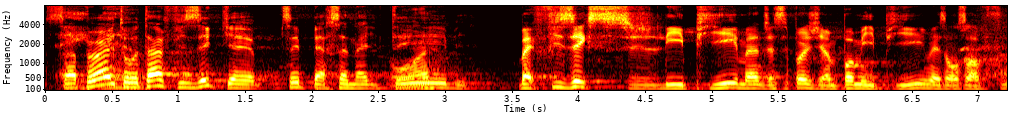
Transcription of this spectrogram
Ça peut être autant physique que, tu sais, personnalité. puis- Ben, physique, c'est les pieds, man. Je sais pas, j'aime pas mes pieds, mais on s'en fout.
